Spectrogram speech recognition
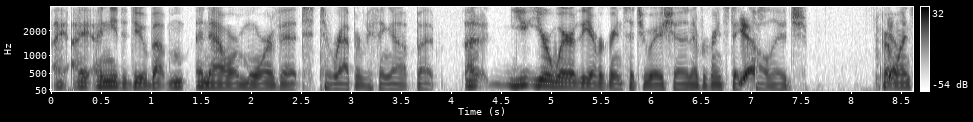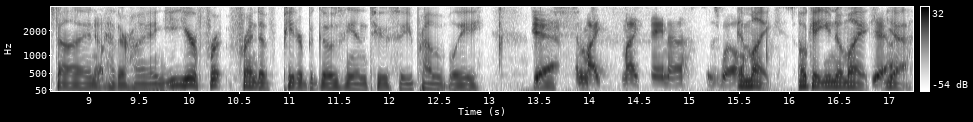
I, I need to do about an hour more of it to wrap everything up. But uh, you, are aware of the Evergreen situation, Evergreen State yes. College. Bret yep. Weinstein, yep. Heather Heying. You're a fr- friend of Peter Boghossian too, so you probably yeah, and Mike Mike Nayna as well. And Mike, okay, you know Mike, yeah, yeah,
